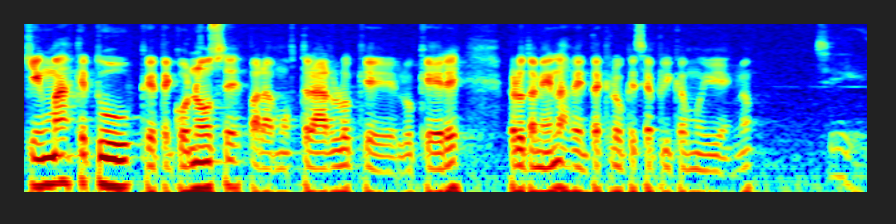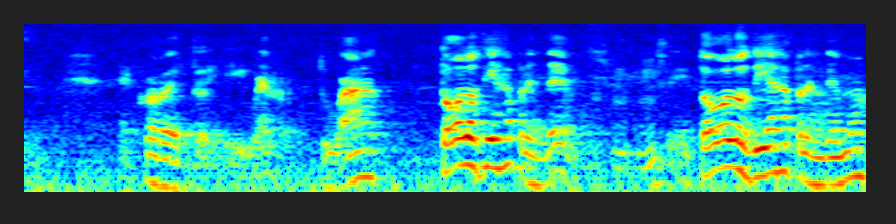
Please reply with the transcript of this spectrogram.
¿Quién más que tú que te conoces para mostrar lo que, lo que eres? Pero también las ventas creo que se aplican muy bien, ¿no? Sí, es correcto. Y bueno, tú vas... Todos los días aprendemos. Todos los días aprendemos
